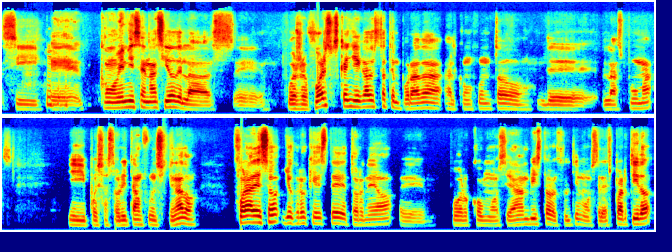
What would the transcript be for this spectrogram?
Sí, eh, como bien dicen, ha sido de las eh, pues refuerzos que han llegado esta temporada al conjunto de las Pumas y pues hasta ahorita han funcionado. Fuera de eso, yo creo que este torneo, eh, por como se han visto los últimos tres partidos,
